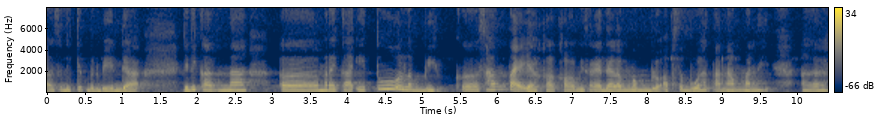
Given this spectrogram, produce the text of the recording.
uh, sedikit berbeda. Jadi karena uh, mereka itu lebih ke santai ya. Kalau misalnya dalam memblow up sebuah tanaman uh,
